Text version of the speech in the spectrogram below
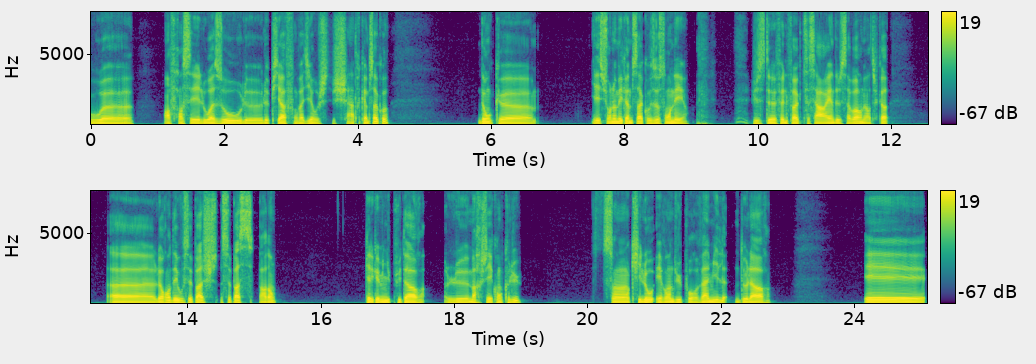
ou euh, en français l'oiseau ou le, piaf, on va dire, un truc comme ça, quoi. Donc, euh, il est surnommé comme ça à cause de son nez. Hein. Juste fun fact, ça sert à rien de le savoir, mais en tout cas, le rendez-vous se passe, se passe, pardon. Quelques minutes plus tard, le marché est conclu. Son kilo est vendu pour 20 000 dollars. Et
